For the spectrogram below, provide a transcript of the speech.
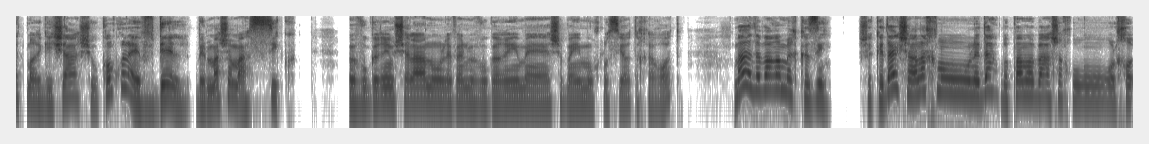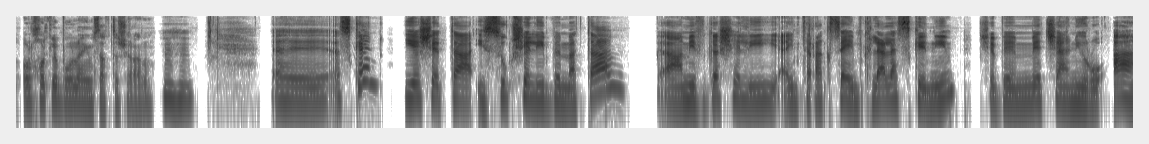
את מרגישה שהוא קודם כל ההבדל בין מה שמעסיק מבוגרים שלנו לבין מבוגרים אה, שבאים מאוכלוסיות אחרות? מה הדבר המרכזי שכדאי שאנחנו נדע בפעם הבאה שאנחנו הולכות, הולכות לבונה עם סבתא שלנו? אה, אז כן, יש את העיסוק שלי במטב, המפגש שלי, האינטראקציה עם כלל הזקנים, שבאמת שאני רואה,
